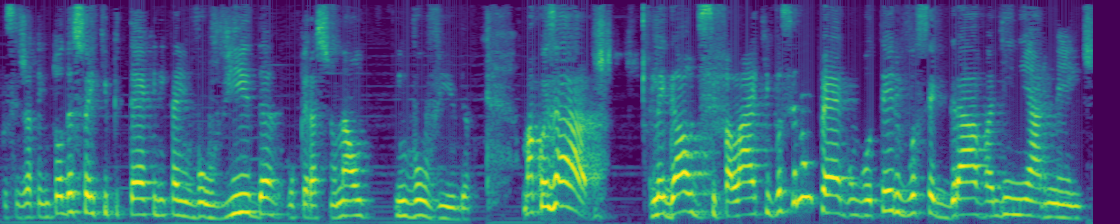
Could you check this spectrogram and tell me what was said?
Você já tem toda a sua equipe técnica envolvida, operacional envolvida. Uma coisa legal de se falar é que você não pega um roteiro e você grava linearmente.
